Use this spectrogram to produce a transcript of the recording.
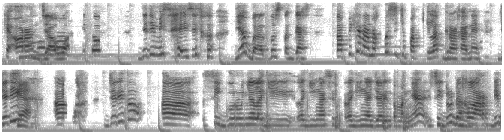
kayak orang oh. Jawa gitu jadi Miss Hayes itu dia bagus tegas tapi kan anak gue sih cepat kilat gerakannya jadi yeah. uh, jadi tuh uh, si gurunya lagi lagi ngasih lagi ngajarin temannya si Drew udah hmm. kelar dia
